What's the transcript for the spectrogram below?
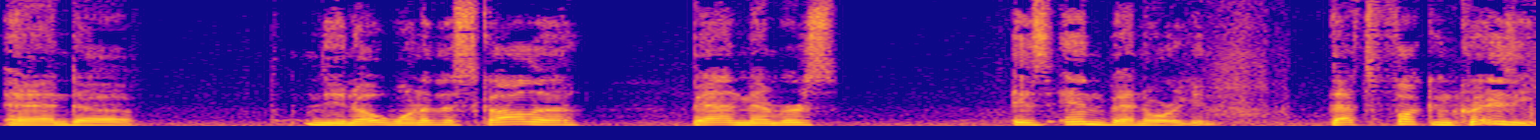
and uh, you know, one of the Scala band members is in Bend, Oregon. That's fucking crazy.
